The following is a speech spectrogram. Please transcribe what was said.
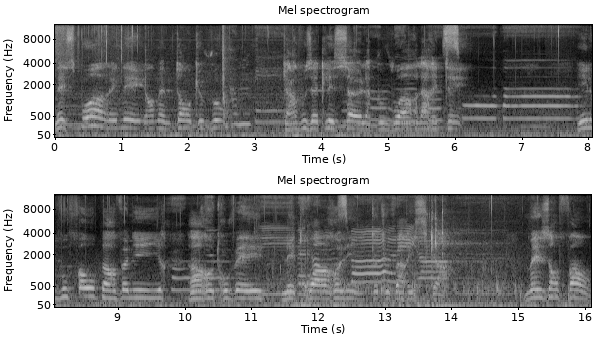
L'espoir est né en même temps que vous, car vous êtes les seuls à pouvoir l'arrêter. Il vous faut parvenir à retrouver les trois reliques du Variska. Mes enfants,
